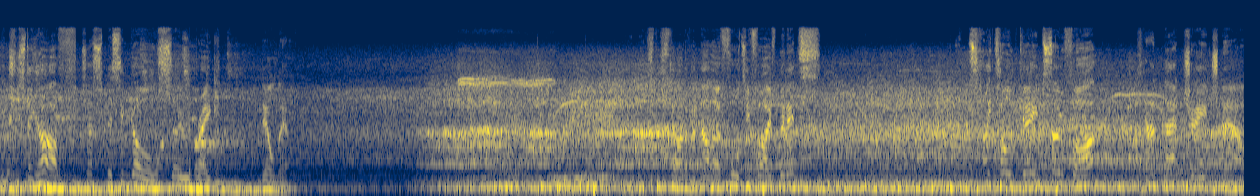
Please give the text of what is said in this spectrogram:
Interesting half, just missing goals, so break nil-nil. It's the start of another 45 minutes. Tight old game so far. Can that change now?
